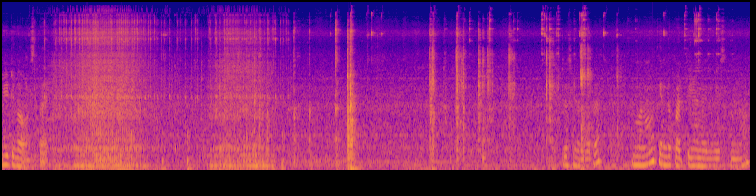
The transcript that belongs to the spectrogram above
నీట్గా వస్తాయి. చూసినారు కదా? మనము కింద పట్టి అనేది వేసుకున్నాం.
